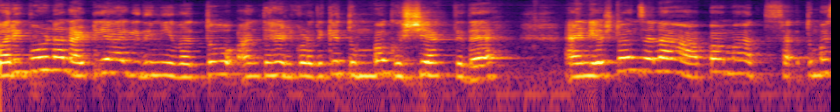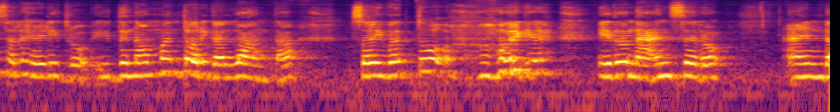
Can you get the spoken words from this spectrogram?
ಪರಿಪೂರ್ಣ ನಟಿಯಾಗಿದ್ದೀನಿ ಇವತ್ತು ಅಂತ ಹೇಳ್ಕೊಡೋದಕ್ಕೆ ತುಂಬ ಖುಷಿ ಆಗ್ತಿದೆ. ಆ್ಯಂಡ್ ಎಷ್ಟೊಂದು ಸಲ ಅಪ್ಪ, ಅಮ್ಮ ತುಂಬ ಸಲ ಹೇಳಿದರು, ಇದು ನಮ್ಮಂಥವ್ರಿಗಲ್ಲ ಅಂತ. ಸೊ ಇವತ್ತು ಅವರಿಗೆ ಇದೊಂದು answer and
